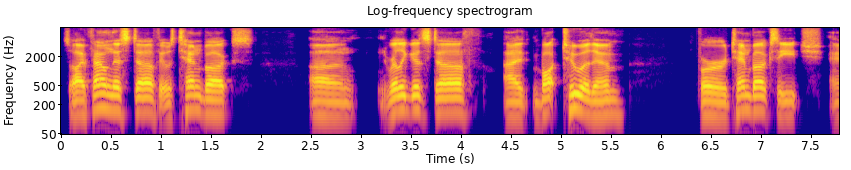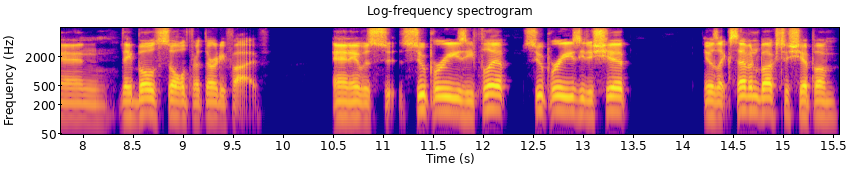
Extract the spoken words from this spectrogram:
So I found this stuff. It was 10 bucks. Um, really good stuff. I bought two of them for 10 bucks each and they both sold for 35 and it was super easy flip, super easy to ship. It was like seven bucks to ship them.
